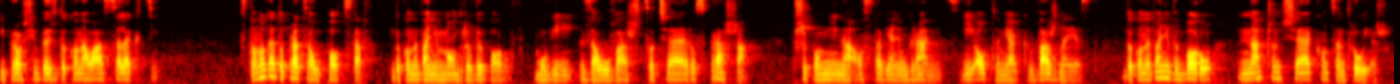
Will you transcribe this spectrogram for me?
i prosi, byś dokonała selekcji. Stonoga to praca u podstaw, dokonywanie mądrych wyborów. Mówi, zauważ, co cię rozprasza. Przypomina o stawianiu granic i o tym, jak ważne jest dokonywanie wyboru, na czym się koncentrujesz.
